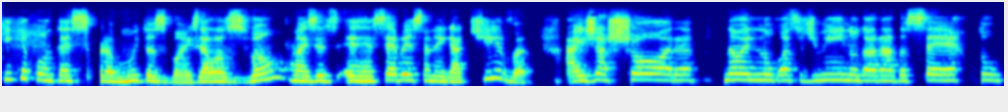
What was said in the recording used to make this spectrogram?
que, que acontece para muitas mães? Elas vão, mas eles recebem essa negativa, aí já chora, não, ele não gosta de mim, não dá nada certo,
